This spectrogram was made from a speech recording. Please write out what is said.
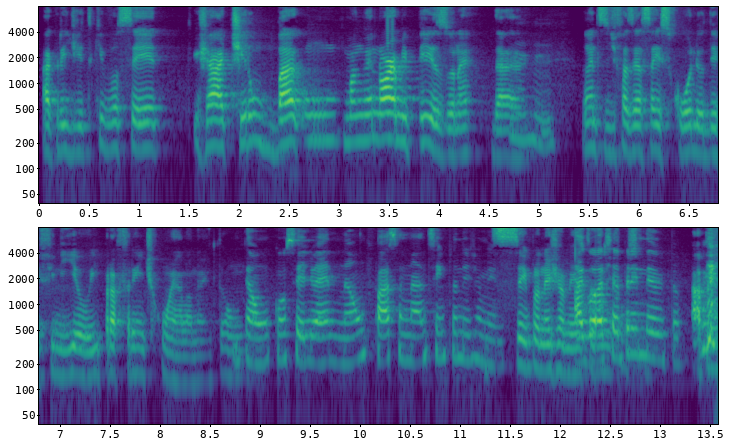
acredito que você já tira um, um, um enorme peso, né? Da, uhum antes de fazer essa escolha, eu definir ou ir para frente com ela, né? Então, então, o conselho é não faça nada sem planejamento. Sem planejamento. Agora você aprendeu, então. Aprendi.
